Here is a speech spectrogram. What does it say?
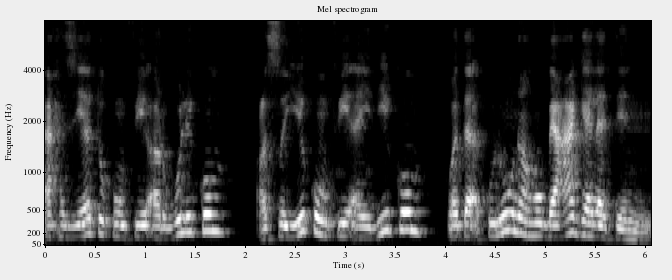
أحذيتكم في أرجلكم عصيكم في أيديكم وتأكلونه بعجلة.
